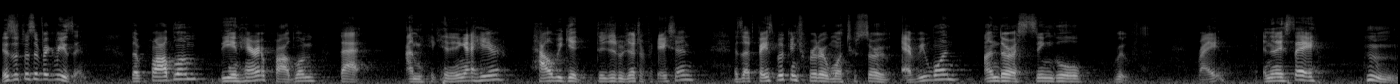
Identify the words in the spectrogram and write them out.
There's a specific reason. The problem, the inherent problem that I'm hitting at here, how we get digital gentrification, is that Facebook and Twitter want to serve everyone under a single roof, right? And then they say, hmm,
